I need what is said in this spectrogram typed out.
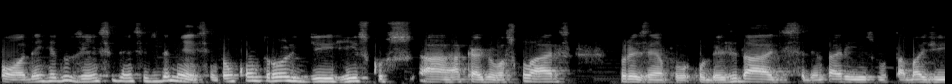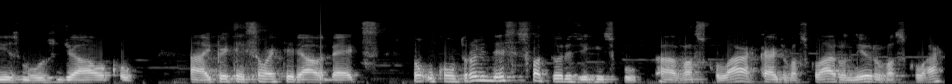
podem reduzir a incidência de demência. Então, controle de riscos a, cardiovasculares, por exemplo, obesidade, sedentarismo, tabagismo, uso de álcool, a hipertensão arterial, diabetes. Então, o controle desses fatores de risco vascular, cardiovascular ou neurovascular,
